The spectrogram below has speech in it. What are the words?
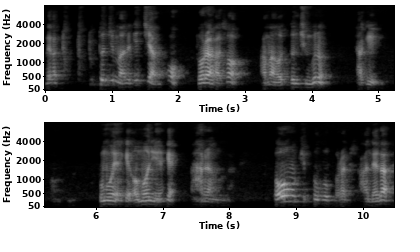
내가 툭툭툭 던진 말을 잊지 않고 돌아가서 아마 어떤 친구는 자기 부모에게 어머니에게 말을 한것 같아요. 너무 기쁘고 보람이 있어. 아 내가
